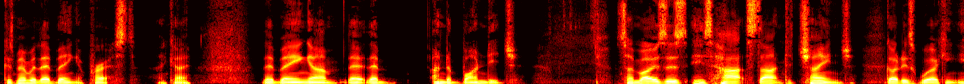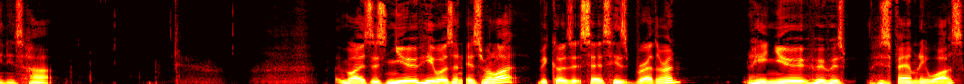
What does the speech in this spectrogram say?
Because remember, they're being oppressed. Okay, they're being um, they're, they're under bondage. So Moses, his heart's starting to change. God is working in his heart. Moses knew he was an Israelite because it says his brethren. He knew who his, his family was.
